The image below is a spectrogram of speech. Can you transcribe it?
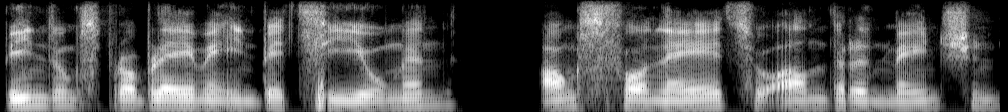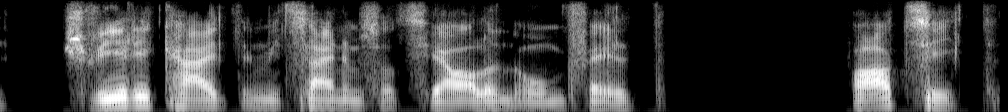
Bindungsprobleme in Beziehungen, Angst vor Nähe zu anderen Menschen, Schwierigkeiten mit seinem sozialen Umfeld. Fazit.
